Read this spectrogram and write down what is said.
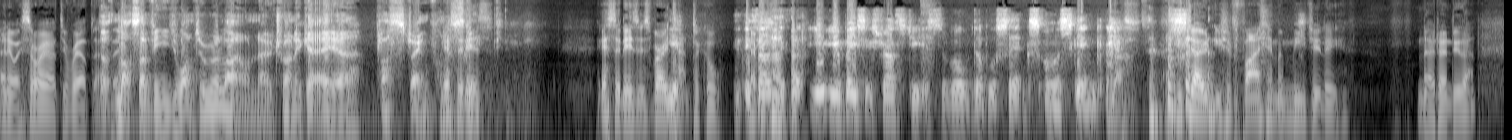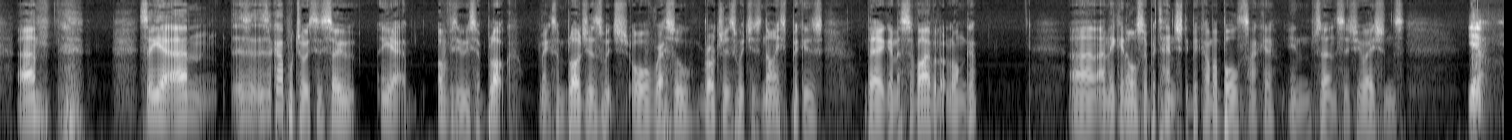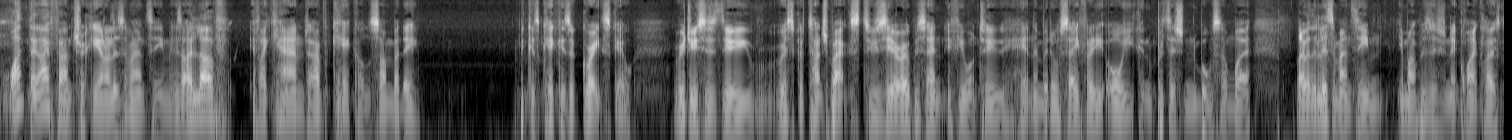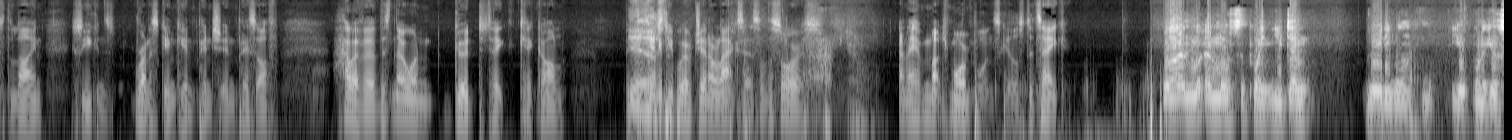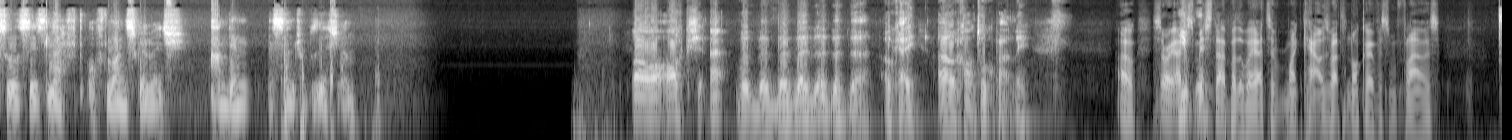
Anyway, sorry I derailed that. a That's bit. not something you want to rely on though. Trying to get a uh, plus strength. on Yes, a it skink. Yes, it is. It's very Yeah. tactical. if that, if that, your, your basic strategy is to roll double six on a skink. Yes. If you don't, you should fire him immediately. No, don't do that. Um, so yeah, um, there's, there's a couple choices. So yeah, obviously we said block, make some blodgers, which or wrestle Rogers, which is nice because they're going to survive a lot longer, uh, and they can also potentially become a ball sacker in certain situations. Yeah. One thing I found tricky on a Lizardman team is I love, if I can, to have kick on somebody because kick is a great skill. Reduces the risk of touchbacks to 0% if you want to hit in the middle safely, or you can position the ball somewhere. Like with the Lizardman team, you might position it quite close to the line so you can run a skink in, pinch it, and piss off. However, there's no one good to take kick on because Yeah. the only people who have general access are the Saurus, and they have much more important skills to take. Well, and, and more to the point, you don't really want your, one of your sources left off the line of scrimmage and in a central position. Well, I'll, uh, well, blah, blah, blah, blah, blah, blah. okay. I can't talk apparently. Oh, sorry, I You- just missed that by the way. I had to, my cat was about to knock over some flowers.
